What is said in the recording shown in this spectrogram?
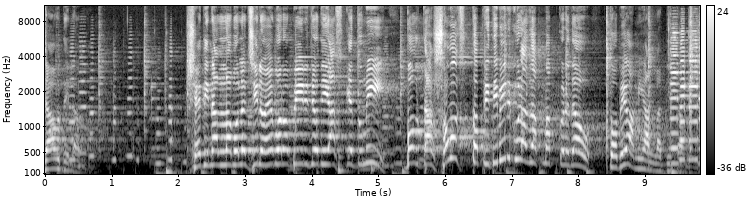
যাও দিলাম। সেদিন আল্লাহ বলেছিল হে বড় পীর যদি আজকে তুমি বলতা সমস্ত পৃথিবীর গুণা জাপ মাপ করে দাও তবে আমি আল্লাহ দিতাম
